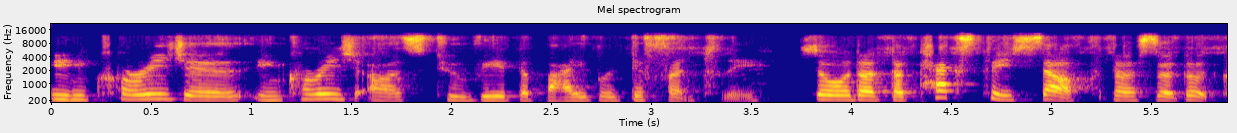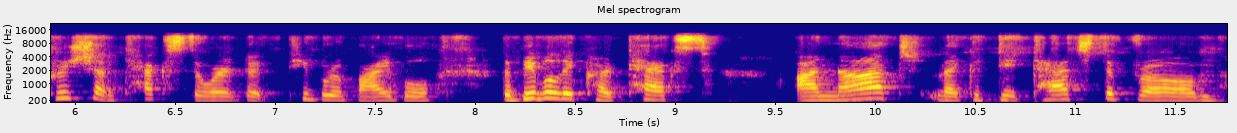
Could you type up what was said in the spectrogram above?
encourages encourage us to read the Bible differently. So the, the text itself, the, so the Christian text or the Hebrew Bible, the biblical text are not like detached from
